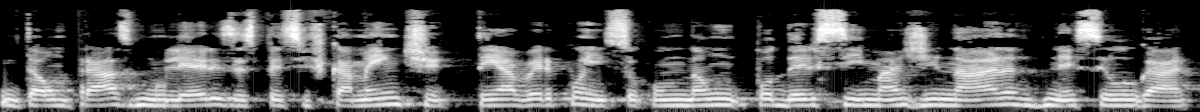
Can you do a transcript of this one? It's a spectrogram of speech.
Então, para as mulheres especificamente, tem a ver com isso, com não poder se imaginar nesse lugar.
